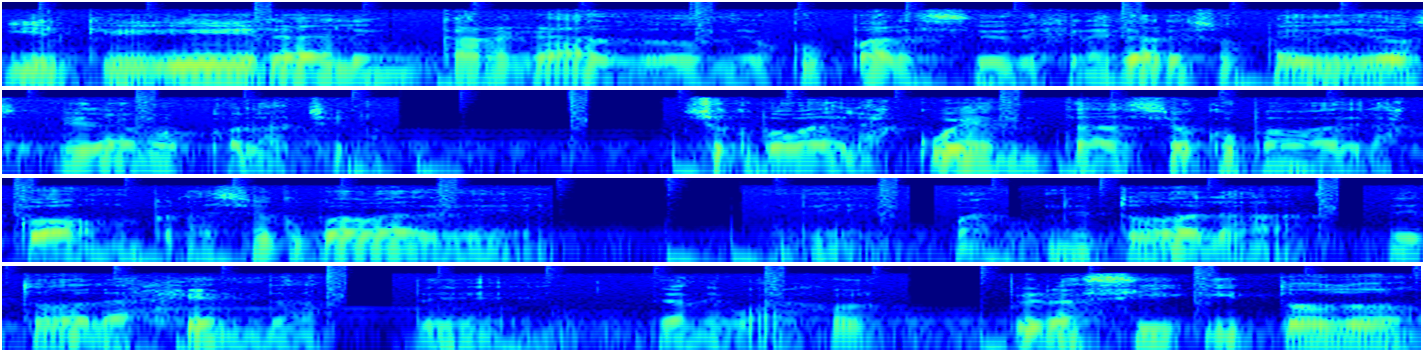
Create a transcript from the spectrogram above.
y el que era el encargado de ocuparse de generar esos pedidos era Bob Colachero. Se ocupaba de las cuentas, se ocupaba de las compras, se ocupaba de, de, toda, la, de toda la agenda de, de Andy Warhol. Pero así y todo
